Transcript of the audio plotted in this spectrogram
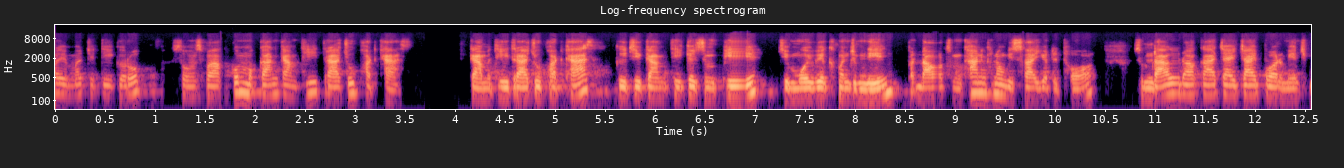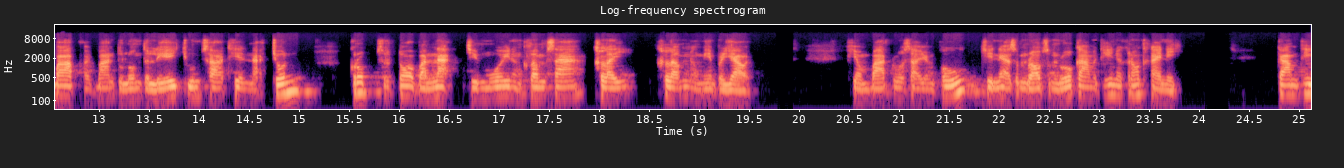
ជំរាបសួរប្រិយមិត្តជាទីគោរពសូមស្វាគមន៍មកកាន់កម្មវិធីត្រាជូ Podcast កម្មវិធីត្រាជូ Podcast គឺជាកម្មវិធីកិច្ចសម្ភារជាមួយវាគ្មិនជំនាញផ្ដោតសំខាន់ក្នុងវិស័យយុទ្ធធរសំដៅដល់ការចែកចាយព័ត៌មានច្បាប់ឲ្យបានទូលំទូលាយជូនសាធារណជន គ្រប់ស្រទាប់វណ្ណៈជាមួយនឹងខ្លឹមសារខ្លីខ្លឹមនិងមានប្រយោជន៍ខ្ញុំបាទរស់សាយយមភូជាអ្នកសម្របសម្រួលកម្មវិធីនៅក្នុងថ្ងៃនេះកម្មវិធី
